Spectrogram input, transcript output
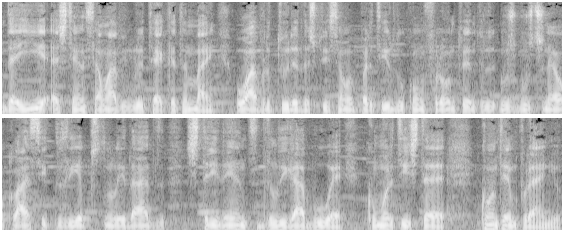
Daí a extensão à biblioteca também, ou a abertura da exposição a partir do confronto entre os bustos neoclássicos e a personalidade estridente de Ligabue como artista contemporâneo.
